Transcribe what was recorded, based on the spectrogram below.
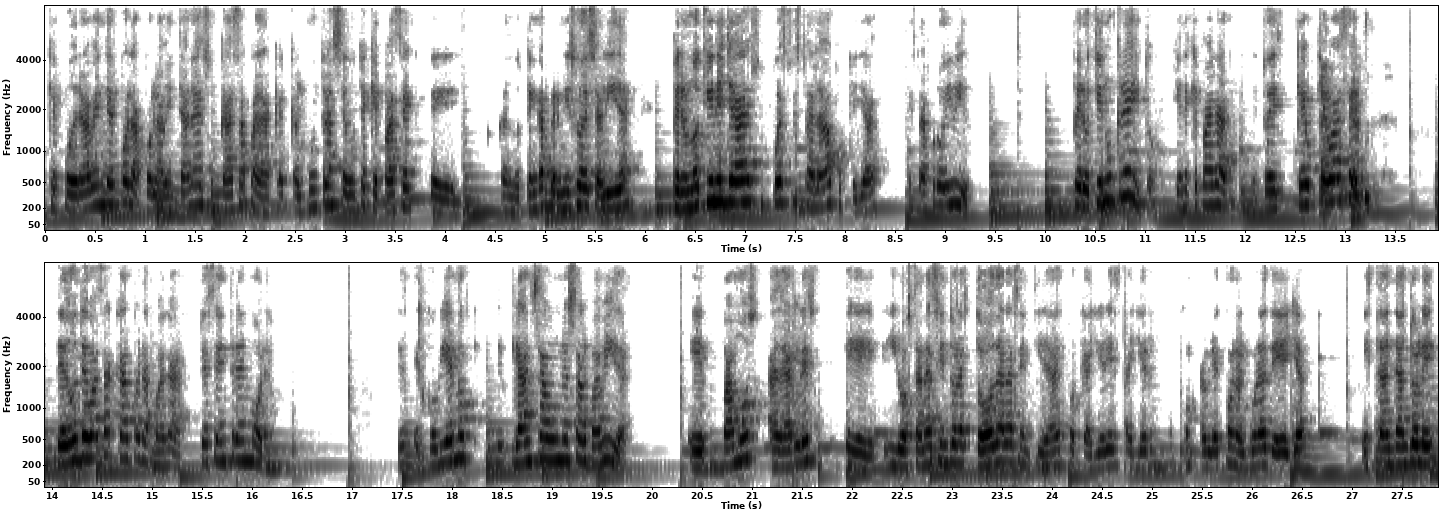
que podrá vender por la, por la ventana de su casa para que, que algún transeúnte que pase eh, cuando tenga permiso de salida, pero no tiene ya su puesto instalado porque ya está prohibido. Pero tiene un crédito, tiene que pagar. Entonces, ¿qué, qué va a hacer? ¿de dónde va a sacar para pagar? Entonces entra en mora. El gobierno lanza una salvavidas. Eh, vamos a darles, eh, y lo están haciendo las, todas las entidades, porque ayer, ayer hablé con algunas de ellas, están dándole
